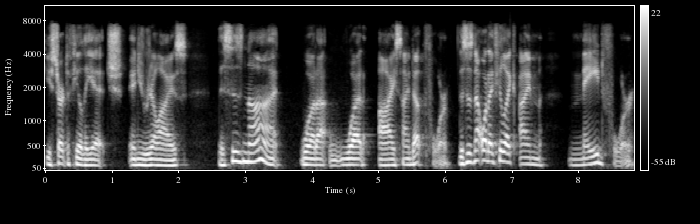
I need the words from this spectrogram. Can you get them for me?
you start to feel the itch, and you realize this is not what I, what I signed up for. This is not what I feel like I'm made for.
